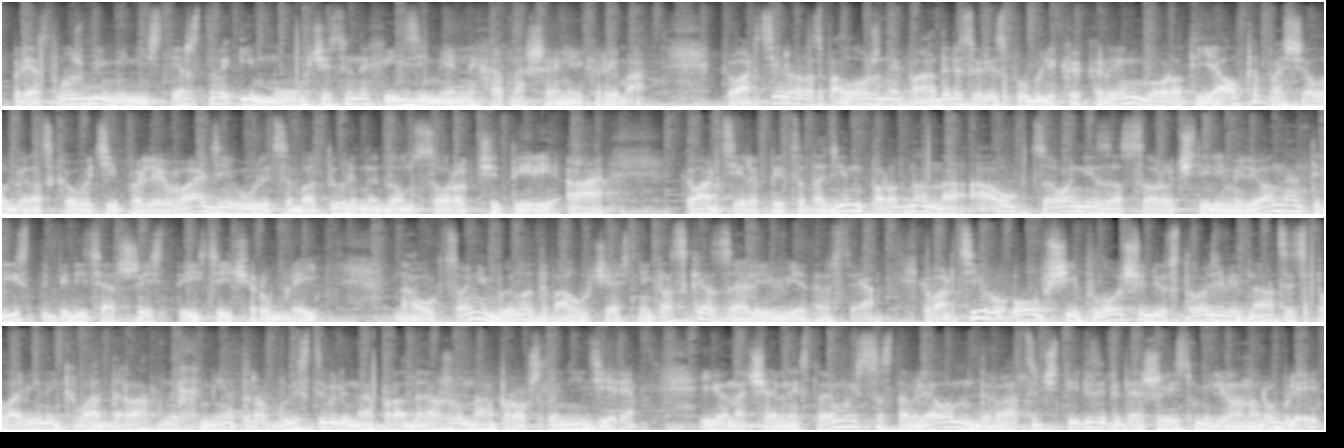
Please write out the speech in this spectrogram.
в пресс-службе Министерства имущественных и земельных отношений Крыма. Квартира расположена по адресу Республика Крым, город Ялта, поселок городского типа Ливадия, улица Батурина, дом 44А. Квартира 501 продана на аукционе за 44 миллиона 356 тысяч рублей. На аукционе было два участника, сказали в ведомстве. Квартиру общей площадью 119,5 квадратных метров выставили на продажу на прошлой неделе. Ее начальная стоимость составляла 24,6 миллиона рублей.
